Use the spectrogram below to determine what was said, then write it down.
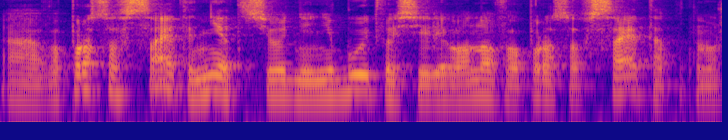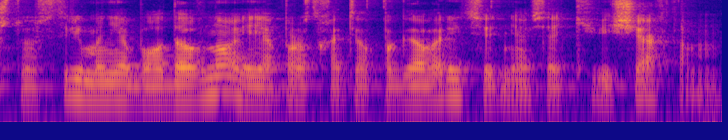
вопросов с сайта нет, сегодня не будет Василий Иванов вопросов сайта, потому что стрима не было давно, и я просто хотел поговорить сегодня о всяких вещах, там,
